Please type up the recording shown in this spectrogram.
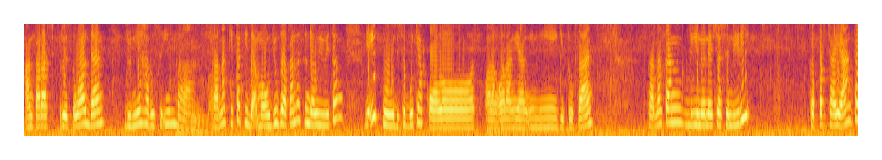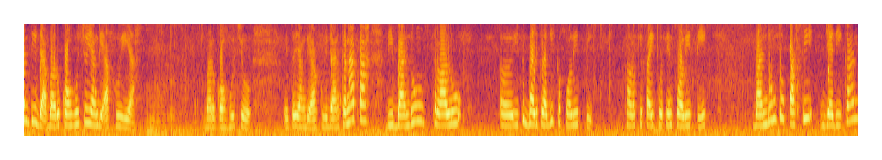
antara spiritual dan dunia harus seimbang. Harus seimbang. karena kita tidak mau juga karena Sunda Wiwitan yaitu disebutnya kolot orang-orang yang ini gitu kan. Karena kan di Indonesia sendiri kepercayaan kan tidak baru Konghucu yang diakui ya. Baru Konghucu itu yang diakui. Dan kenapa? Di Bandung selalu eh, itu balik lagi ke politik. Kalau kita ikutin politik Bandung tuh pasti jadikan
